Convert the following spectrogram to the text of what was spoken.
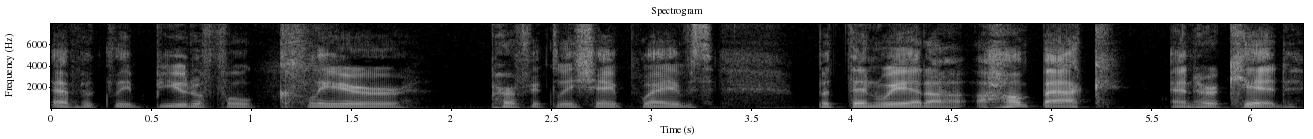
epically beautiful, clear, perfectly shaped waves. But then we had a, a humpback and her kid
